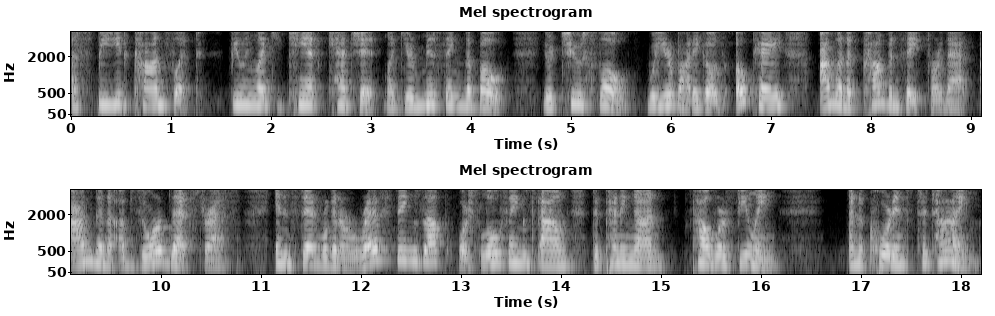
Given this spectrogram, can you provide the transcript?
a speed conflict feeling like you can't catch it, like you're missing the boat, you're too slow, where your body goes, okay, I'm going to compensate for that. I'm going to absorb that stress. And instead, we're going to rev things up or slow things down depending on how we're feeling in accordance to time.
